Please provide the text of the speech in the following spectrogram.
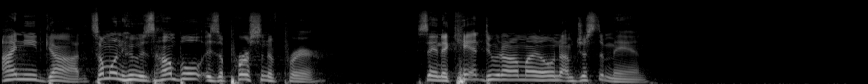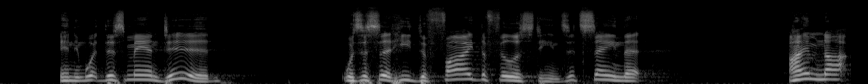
I need God. Someone who is humble is a person of prayer, saying, I can't do it on my own, I'm just a man. And what this man did was it said he defied the Philistines. It's saying that I'm not,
